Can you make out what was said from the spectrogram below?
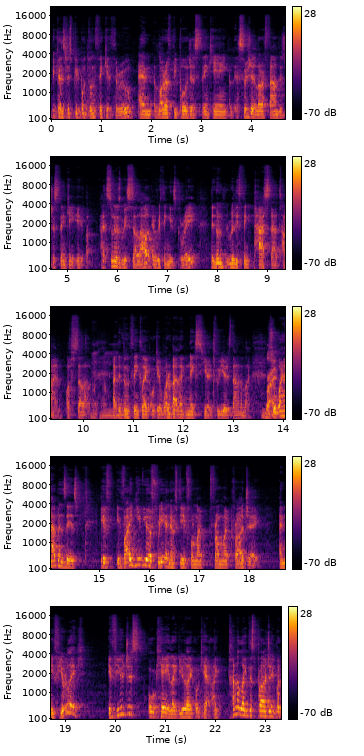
because just people don't think it through, and a lot of people just thinking, especially a lot of founders, just thinking if, as soon as we sell out, everything is great. They don't really think past that time of sellout. Mm-hmm. Uh, they don't think like, okay, what about like next year, two years down the line? Right. So what happens is, if if I give you a free NFT for my from my project, and if you're like if you're just okay, like you're like, okay, I kind of like this project, but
